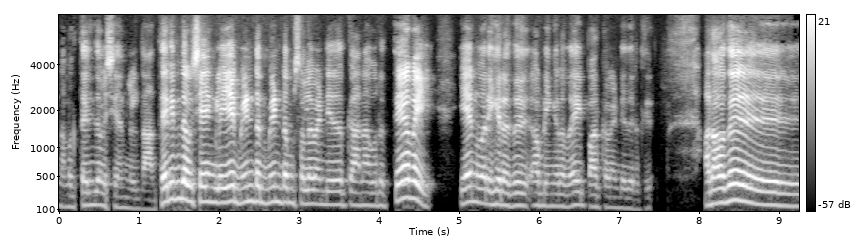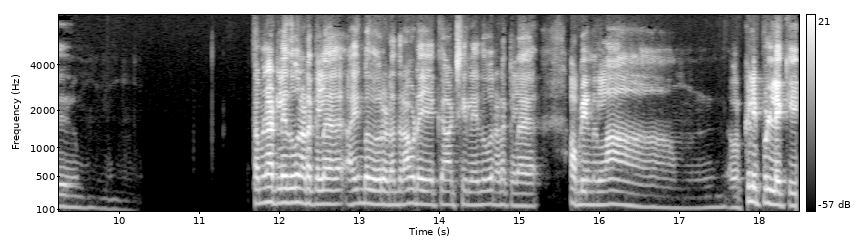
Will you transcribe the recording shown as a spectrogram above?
நமக்கு தெரிந்த விஷயங்கள் தான். தெரிந்த விஷயங்களையே மீண்டும் மீண்டும் சொல்ல வேண்டியதற்கான ஒரு தேவை ஏன் வருகிறது அப்படிங்கிறதை பார்க்க வேண்டியது இருக்கு. அதாவது தமிழ்நாட்டில் எதுவும் நடக்கல ஐம்பது வருட திராவிட இயக்க ஆட்சியில் எதுவும் நடக்கல அப்படின்னு எல்லாம் ஒரு கிளிப்பிள்ளைக்கு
